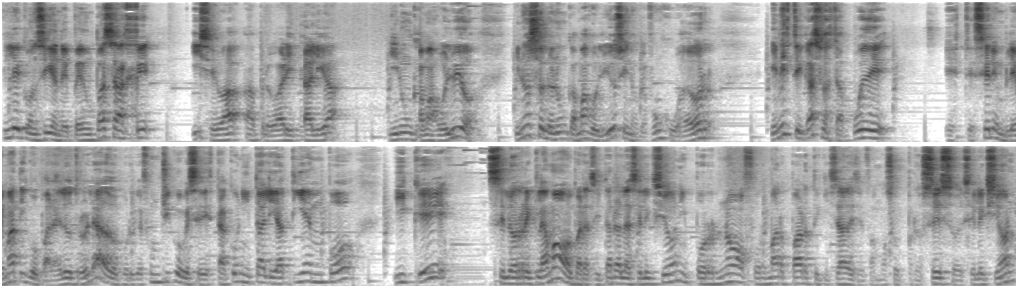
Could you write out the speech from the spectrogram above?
le consiguen de pedir un pasaje y se va a probar Italia y nunca más volvió. Y no solo nunca más volvió, sino que fue un jugador, en este caso hasta puede este, ser emblemático para el otro lado, porque fue un chico que se destacó en Italia a tiempo y que se lo reclamaba para citar a la selección y por no formar parte quizá de ese famoso proceso de selección,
